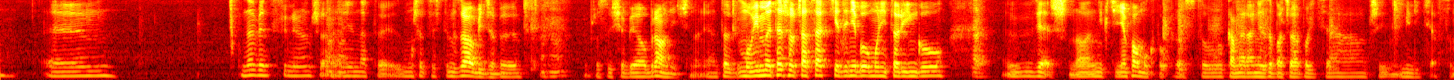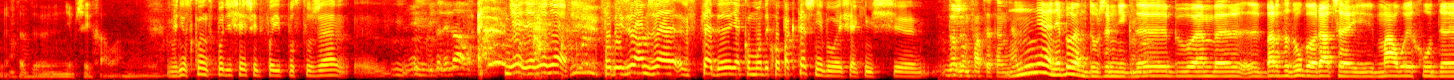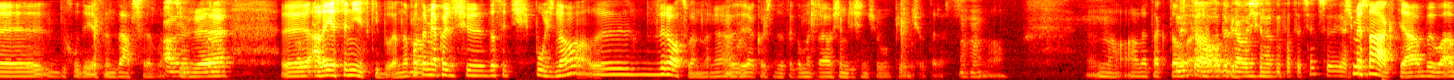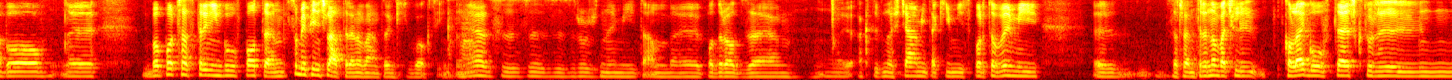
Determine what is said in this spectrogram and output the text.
No więc stwierdziłem, że mhm. jednak muszę coś z tym zrobić, żeby mhm. po prostu siebie obronić. No nie? To mówimy też o czasach, kiedy nie było monitoringu. Tak wiesz, no nikt ci nie pomógł po prostu. Kamera nie zobaczyła, policja, przy, milicja w sumie wtedy nie przyjechała. No. Wnioskując po dzisiejszej twojej posturze... Nic mi to nie dało. nie, nie, nie, nie. Podejrzewam, że wtedy jako młody chłopak też nie byłeś jakimś e, dużym facetem. Nie, nie, nie byłem dużym nigdy. Mhm. Byłem e, bardzo długo raczej mały, chudy. Chudy jestem zawsze właściwie. Ale Y, ale jeszcze niski byłem. No potem no. jakoś y, dosyć późno y, wyrosłem, no nie? Mhm. Jakoś do tego metra 85 teraz. Mhm. No. No, ale tak to... No i co, odegrałeś się na tym facecie? Czy jak Śmieszna to... akcja była, bo, bo podczas treningów potem, w sumie 5 lat trenowałem ten kickboxing, no nie? Z, z, z różnymi tam po drodze aktywnościami takimi sportowymi, Y, zacząłem trenować kolegów też, którzy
